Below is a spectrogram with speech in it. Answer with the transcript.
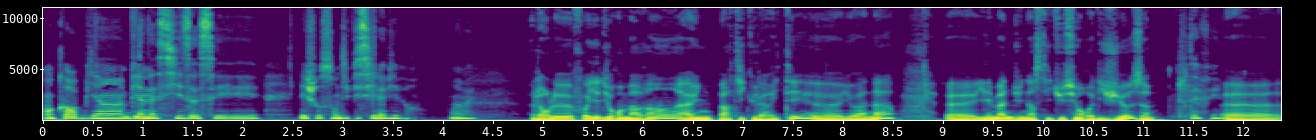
encore bien bien assise, c'est les choses sont difficiles à vivre. Ouais, ouais. Alors le foyer du Romarin a une particularité, euh, Johanna. Euh, il émane d'une institution religieuse. Tout à fait. Euh,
